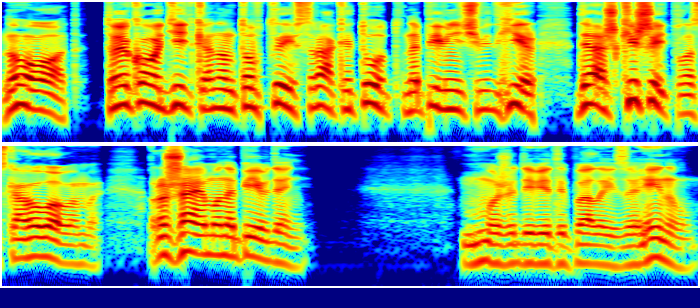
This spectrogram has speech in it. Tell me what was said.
Ну от, то якого дідька нам товти сраки тут, на північ від гір, де аж кишить плоскоголовими. Рушаємо на південь. Може, дев'ятипалий загинув,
